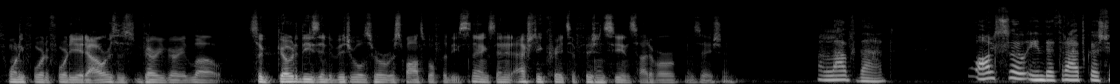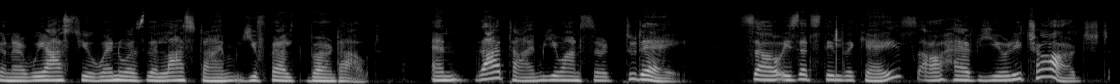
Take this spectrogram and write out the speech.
24 to 48 hours is very very low. So go to these individuals who are responsible for these things, and it actually creates efficiency inside of our organization." I love that. Also, in the Thrive questionnaire, we asked you when was the last time you felt burnt out? And that time you answered today. So, is that still the case, or have you recharged?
